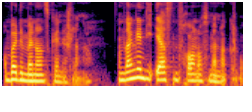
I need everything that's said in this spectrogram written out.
Und bei den Männern ist keine Schlange. Und dann gehen die ersten Frauen aufs Männerklo.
